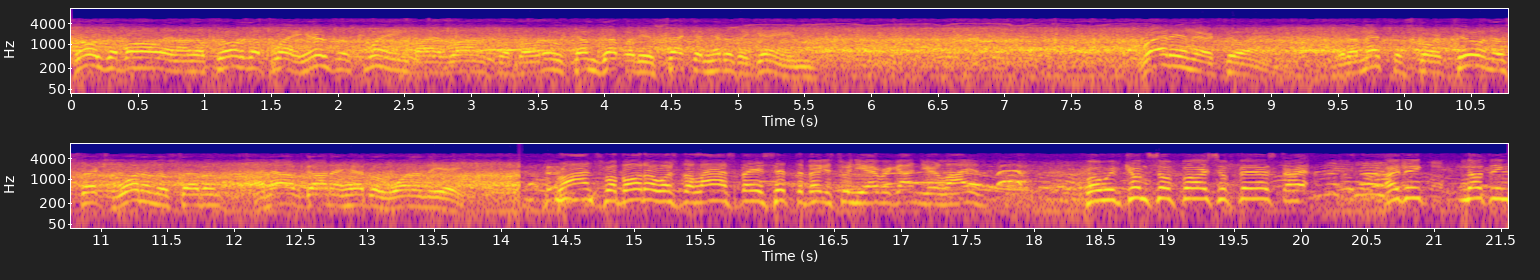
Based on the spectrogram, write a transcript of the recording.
throws the ball in and he'll throw to the plate. Here's the swing by Ron Swoboda, who comes up with his second hit of the game. Right in there to him. But the Mets have scored two in the sixth, one in the seventh, and now have gone ahead with one in the eighth. Ron Swoboda was the last base hit, the biggest one you ever got in your life. Well, we've come so far so fast. I, I think nothing,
